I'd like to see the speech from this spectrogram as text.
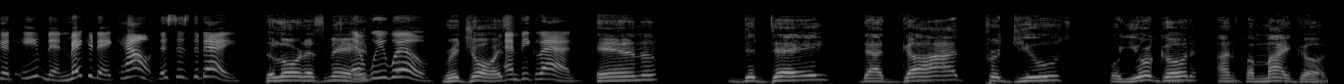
good evening. Make your day count. This is the day. The Lord has made. And we will rejoice and be glad in the day that God produced for your good and for my good.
